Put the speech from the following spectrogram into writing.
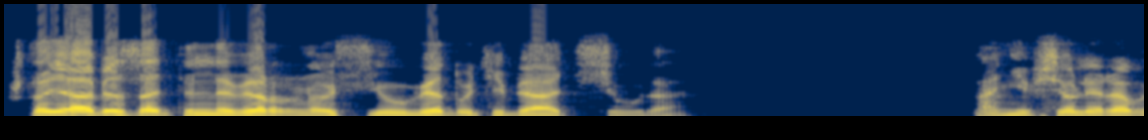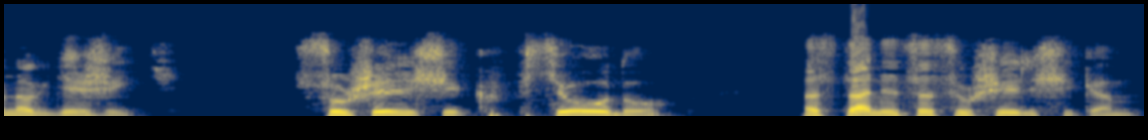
что я обязательно вернусь и уведу тебя отсюда. — А не все ли равно, где жить? Сушильщик всюду. Останется сушильщиком,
